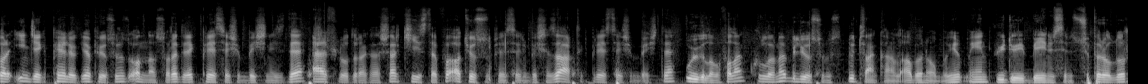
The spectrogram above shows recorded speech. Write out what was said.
Sonra inject payload yapıyorsunuz. Ondan sonra direkt PlayStation 5'inizde Elf Loader arkadaşlar key stuff'ı atıyorsunuz PlayStation 5'inize. Artık PlayStation 5'te uygulama falan kullanabiliyorsunuz. Lütfen kanala abone olmayı unutmayın. Videoyu beğenirseniz süper olur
